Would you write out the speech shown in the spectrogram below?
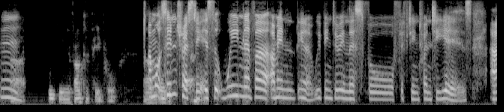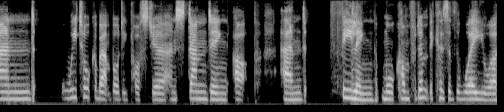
mm. uh, speaking in front of people. Um, and what's interesting is that we never, I mean, you know, we've been doing this for 15, 20 years, and we talk about body posture and standing up and feeling more confident because of the way you are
